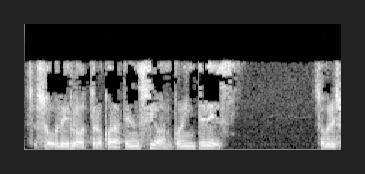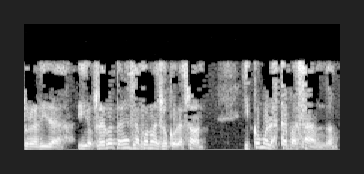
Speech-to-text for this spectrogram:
sobre el otro, con atención, con interés sobre su realidad y observar también esa forma de su corazón y cómo la está pasando.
